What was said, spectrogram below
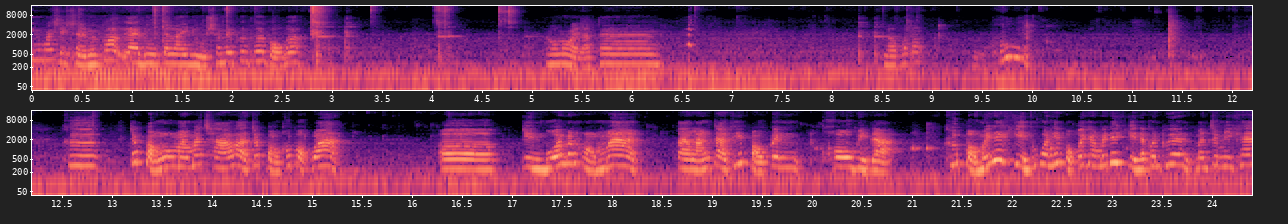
้งไว้เฉยๆมันก็แลดูกันไรอยู่ใช่ไหมเพื่อนๆบอกว่า เอาหน่อยละกัน เราก็ต้องคือเจ้าป๋องลงมาเมื่อเช้าอะเจ้าป๋องเขาบอกว่า เออกลิ่นบ๊วยมันหอมมาก แต่หลังจากที่เป๋าเป็นโควิดอะ คือป๋องไม่ได้กลิ่นทุกวันนี้ป๋องก็ยังไม่ได้กลิ่นนะเพื่อนๆ มันจะมีแค่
